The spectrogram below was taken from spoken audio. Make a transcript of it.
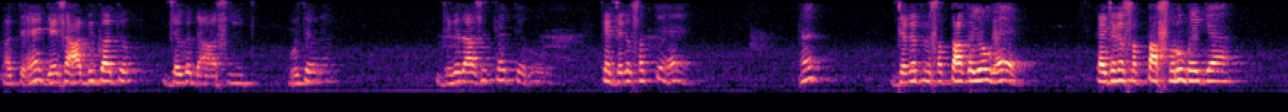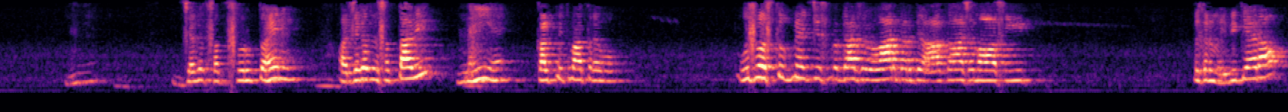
कहते हैं जैसा आप भी कहते हो जगत आसित बोलते हो ना जगत आसित कहते हो? क्या जगत सत्य है? हैं? जगत में सत्ता का योग है? क्या जगत सत्ता स्वरूप है क्या? नहीं है। जगत सत्य स्वरूप तो है नहीं और जगत में सत्ता भी नहीं है। कल्पित मात्र है वो। उस वस्तु में जिस प्रकार से व्यवहार करते आकाश मासीत फिर मैं भी कह रहा हूँ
